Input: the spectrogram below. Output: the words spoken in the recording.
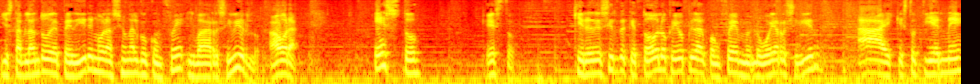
y está hablando de pedir en oración algo con fe y va a recibirlo. Ahora, esto, esto, quiere decir de que todo lo que yo pida con fe lo voy a recibir. Ah, es que esto tiene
